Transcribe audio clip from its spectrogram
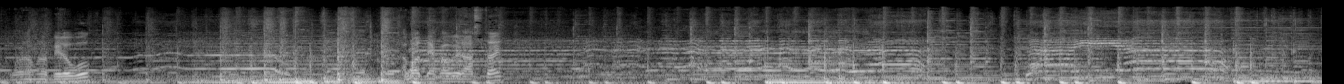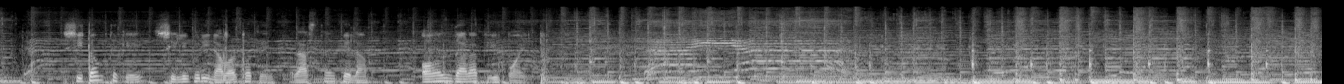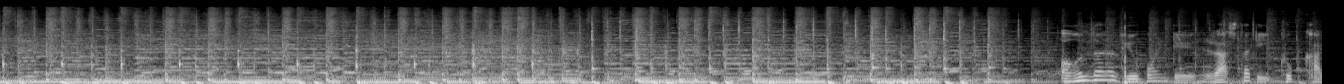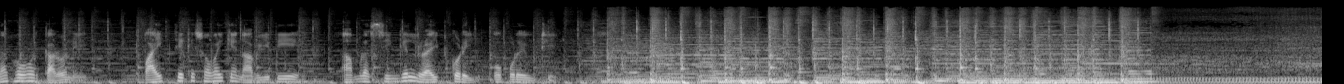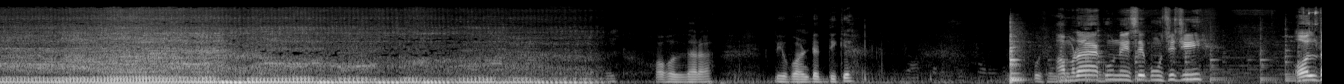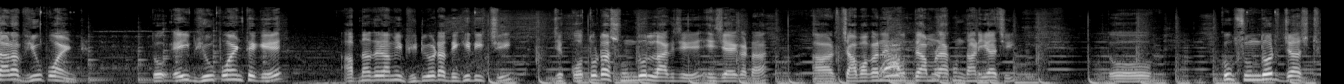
এবার আমরা বেরোবো। দেখা হবে রাস্তায়। শিটং থেকে শিলিগুড়ি নামার পথে রাস্তায় পেলাম অল দ্বারা ভিউ পয়েন্ট অহলদারা ভিউ পয়েন্টে রাস্তাটি খুব খারাপ হওয়ার কারণে বাইক থেকে সবাইকে নামিয়ে দিয়ে আমরা সিঙ্গেল রাইড করেই ওপরে উঠি। অহলধারা ভিউ পয়েন্টের দিকে। আমরা এখন এসে পৌঁছেছি অলদারা ভিউ পয়েন্ট তো এই ভিউ পয়েন্ট থেকে আপনাদের আমি ভিডিওটা দেখিয়ে দিচ্ছি যে কতটা সুন্দর লাগছে এই জায়গাটা আর চা বাগানের মধ্যে আমরা এখন দাঁড়িয়ে আছি। তো খুব সুন্দর জাস্ট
